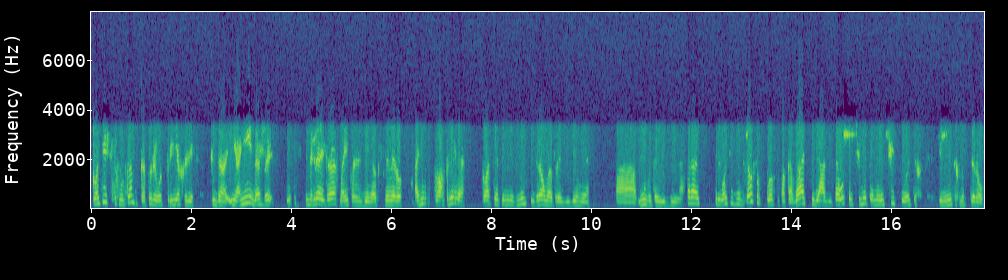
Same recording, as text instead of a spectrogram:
классических музыкантов, которые вот приехали сюда. И они даже иногда играют мои произведения. Вот, к примеру, 11 апреля квартет имени Глинки играл мое произведение а, «Музыка едина». Стараюсь пригласить не для чтобы просто показать себя, а для того, чтобы чему-то научиться у этих именитых мастеров.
